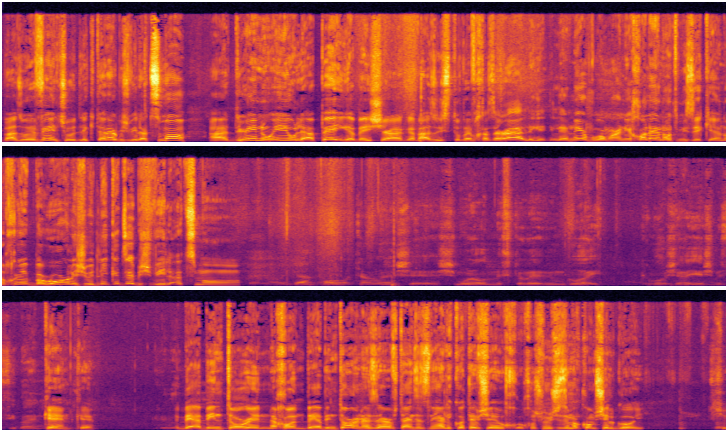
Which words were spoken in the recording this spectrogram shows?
ואז הוא הבין שהוא הדליק את הנר בשביל עצמו, אי הוא להפי גבי שרגא, ואז הוא הסתובב חזרה לנר והוא אמר אני יכול ליהנות מזה כי הנוכרי ברור לי שהוא הדליק את זה בשביל עצמו. גם פה אתה רואה ששמואל מסתובב עם גוי, כמו שיש מסיבה עם... כן, כן. כאילו, באבין תורן, נכון, באבין תורן אז הרב שטיינזץ נראה לי כותב שחושבים שזה מקום של גוי. זה-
